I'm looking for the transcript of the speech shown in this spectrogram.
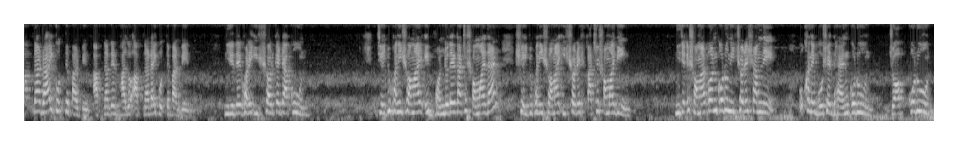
আপনারাই করতে পারবেন, আপনাদের ভালো আপনারাই করতে পারবেন। নিজেদের ঘরে ঈশ্বরকে ডাকুন। যেটুখানি সময় এই ভণ্ডদের কাছে সময় দেন, সেইটুখানি সময় ঈশ্বরের কাছে সময় দিন। নিজেকে সমর্পণ করুন ঈশ্বরের সামনে। ওখানে বসে ধ্যান করুন জব করুন।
